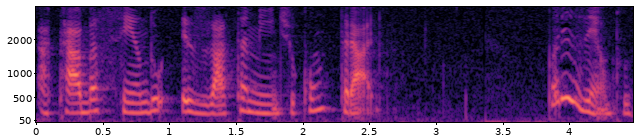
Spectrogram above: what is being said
acaba sendo exatamente o contrário. Por exemplo,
